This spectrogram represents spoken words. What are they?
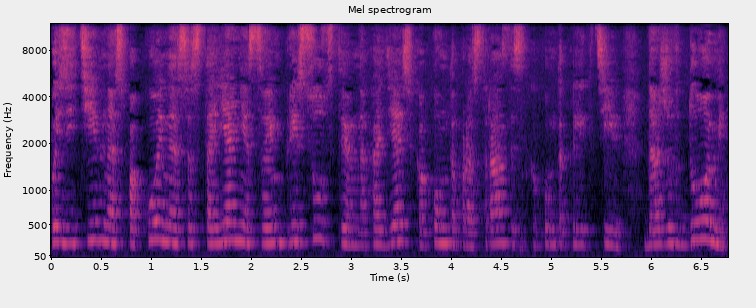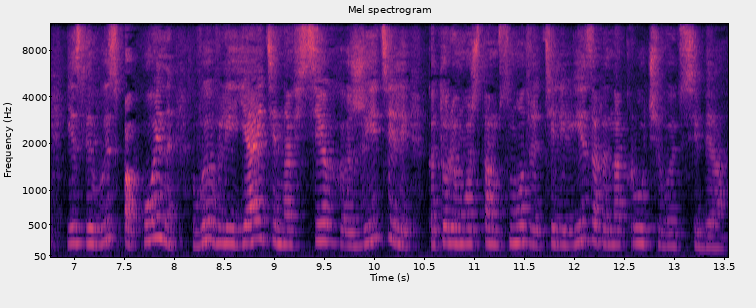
позитивное, спокойное состояние своим присутствием, находясь в каком-то пространстве, в каком-то коллективе. Даже в доме, если вы спокойны, вы влияете на всех жителей, которые, может, там смотрят телевизор и накручивают себя.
